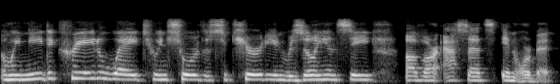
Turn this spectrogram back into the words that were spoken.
and we need to create a way to ensure the security and resiliency of our assets in orbit.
